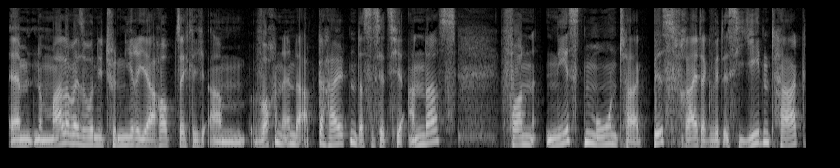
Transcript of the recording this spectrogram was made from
Ähm, normalerweise wurden die Turniere ja hauptsächlich am Wochenende abgehalten. Das ist jetzt hier anders. Von nächsten Montag bis Freitag wird es jeden Tag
